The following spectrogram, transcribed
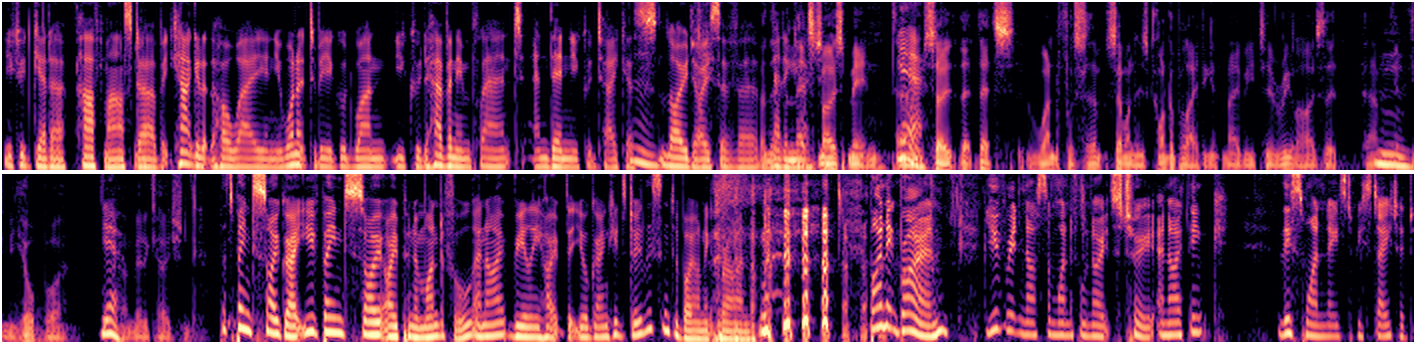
you could get a half master, but you can't get it the whole way and you want it to be a good one, you could have an implant and then you could take a Hmm. low dose of a And, that, medication. and that's most men. Um, Yeah. so that that's wonderful. Some, someone who's contemplating it maybe to realise that um, Mm. it can be helped by yeah. uh, medication. That's been so great. You've been so open and wonderful and I really hope that your grandkids do listen to Bionic Brian. Bionic Brian, you've written us some wonderful notes too, and I think this one needs to be stated.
